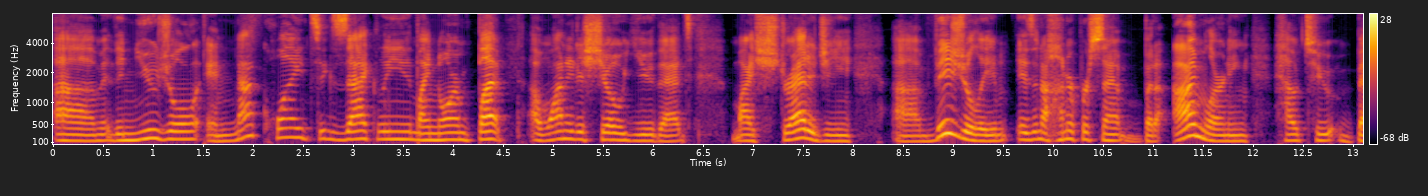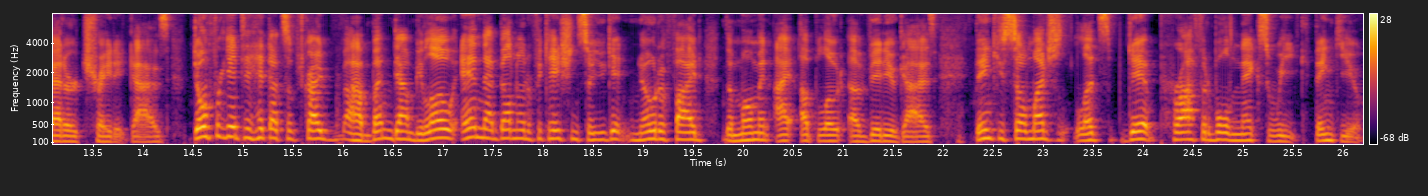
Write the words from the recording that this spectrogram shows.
um, than usual and not quite exactly my norm, but I wanted to show you that my strategy uh, visually isn't 100%, but I'm learning how to better trade it, guys. Don't forget to hit that subscribe uh, button down below and that bell notification so you get notified the moment I upload a video, guys. Thank you so much. Let's get profitable next week. Thank you.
